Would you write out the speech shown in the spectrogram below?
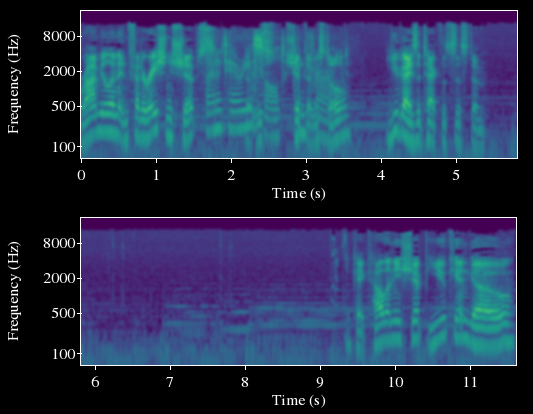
Romulan and Federation ships. Planetary we, assault ship confirmed. that we stole. You guys attack the system. Okay, colony ship, you can go.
